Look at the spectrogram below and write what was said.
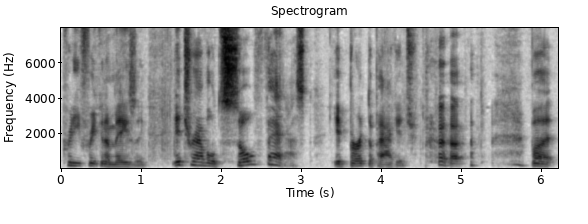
pretty freaking amazing. It traveled so fast, it burnt the package. but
